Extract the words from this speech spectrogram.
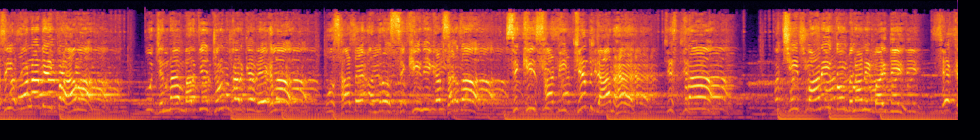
ਅਸੀਂ ਉਹਨਾਂ ਦੇ ਹੀ ਭਰਾਵਾਂ ਤੂੰ ਜਿੰਨਾ ਮਰਜ਼ੀ ਜ਼ੁਲਮ ਕਰਕੇ ਵੇਖ ਲਾ, ਤੂੰ ਸਾਡੇ ਅੰਦਰੋਂ ਸਿੱਖੀ ਨਹੀਂ ਕੱਢ ਸਕਦਾ। ਸਿੱਖੀ ਸਾਡੀ ਜਿੰਦ ਜਾਨ ਹੈ। ਜਿਸ ਤਰ੍ਹਾਂ ਮੱਛੀ ਪਾਣੀ ਤੋਂ ਬਿਨਾਂ ਨਹੀਂ ਬਚਦੀ ਸਿੱਖ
